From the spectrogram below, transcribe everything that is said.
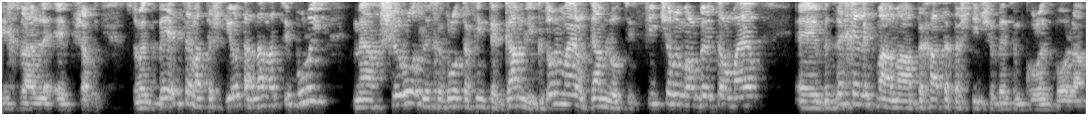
בכלל אפשרי. זאת אומרת, בעצם התשתיות הענן הציבורי מאפשרות לחברות הפינטק גם לגדול מהר, גם להוציא פיצ'רים הרבה יותר מהר, אה, וזה חלק מהמהפכת התשתית שבעצם קורית בעולם,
